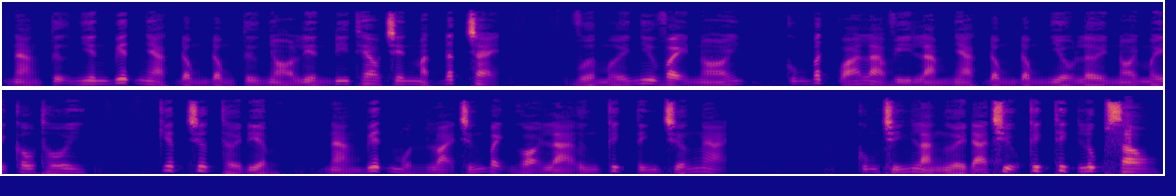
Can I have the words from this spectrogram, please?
Nàng tự nhiên biết nhạc đồng đồng từ nhỏ liền đi theo trên mặt đất chạy. Vừa mới như vậy nói, cũng bất quá là vì làm nhạc đồng đồng nhiều lời nói mấy câu thôi. Kiếp trước thời điểm, nàng biết một loại chứng bệnh gọi là ứng kích tính chướng ngại. Cũng chính là người đã chịu kích thích lúc sau,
